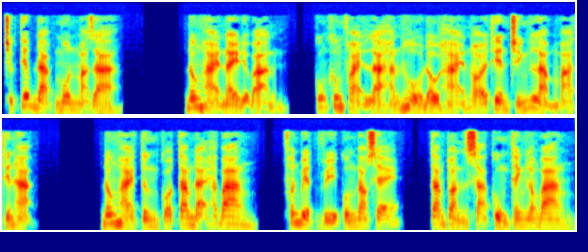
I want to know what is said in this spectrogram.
trực tiếp đạp môn mà ra. Đông Hải này địa bàn, cũng không phải là hắn hổ đầu hải nói thiên chính là mà thiên hạ. Đông Hải từng có tam đại hát bang, phân biệt vì cuồng đao sẽ, tam toàn xã cùng thanh long bang,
